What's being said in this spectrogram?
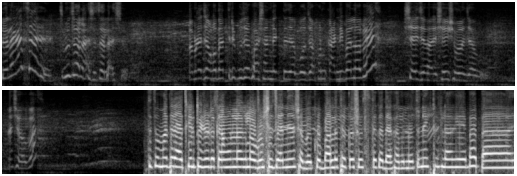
চলে গেছে? তুমি চলে আসো চলে আসো। আমরা জগদ্ধাত্রী পুজোর ভাসান দেখতে যাব। যখন কার্নিভাল হবে, সেই সেই সময় যাব। আসো বাবা। তো তোমাদের আজকের ভিডিওটা কেমন লাগল অবশ্যই জানিয়ে সবাই খুব ভালো থেকো, সুস্থ থেকো। দেখাবে নতুন একটি ব্লগে বাই বাই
